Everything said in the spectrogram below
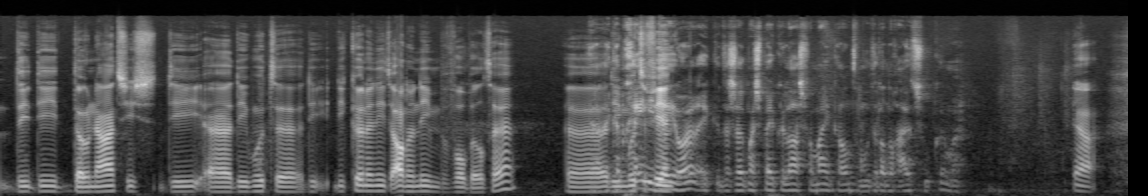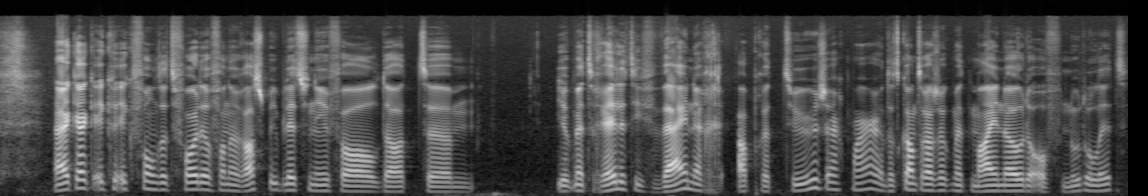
die, die donaties die, uh, die, moeten, die, die kunnen niet anoniem bijvoorbeeld. Hè? Uh, ja, ik die heb moeten geen idee hoor. Ik, dat is ook maar speculatie van mijn kant. We moeten dat nog uitzoeken. Maar... Ja. Nou, kijk, ik, ik vond het voordeel van een Raspberry Blitz in ieder geval dat um, je met relatief weinig apparatuur, zeg maar. Dat kan trouwens ook met MyNode of Noodlelit.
